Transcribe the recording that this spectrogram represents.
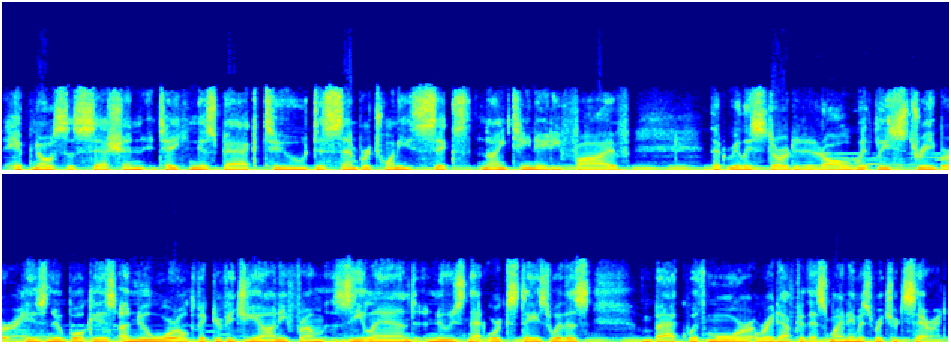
hypnosis session, taking us back to December 26, 1985. That really started it all. Whitley Strieber, his new book is A New World. Victor Viggiani from Zealand News Network stays with us. Back with more right after this. My name is Richard Syrett.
